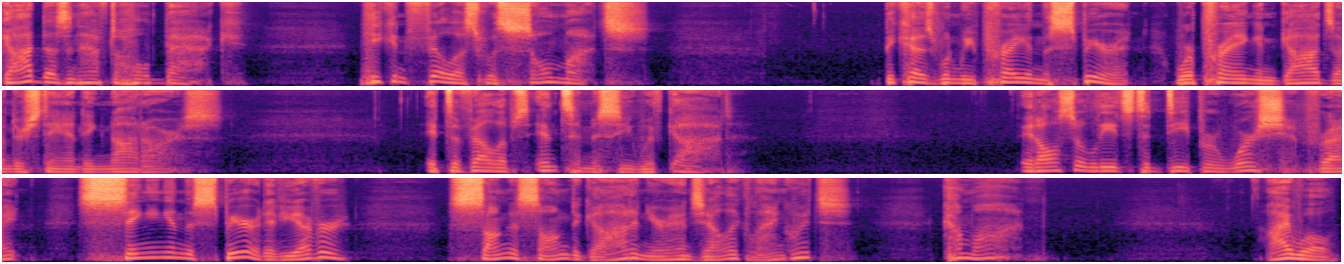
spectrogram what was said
God doesn't have to hold back. He can fill us with so much. Because when we pray in the Spirit, we're praying in God's understanding, not ours. It develops intimacy with God it also leads to deeper worship, right? Singing in the Spirit. Have you ever sung a song to God in your angelic language? Come on. I will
